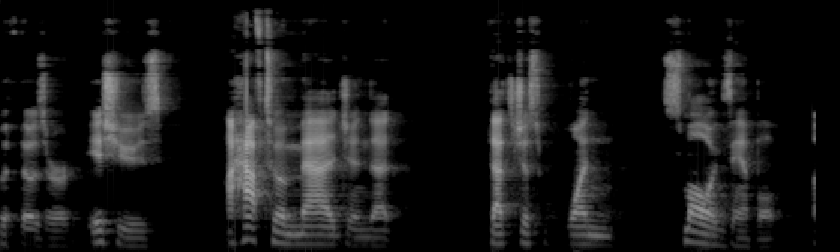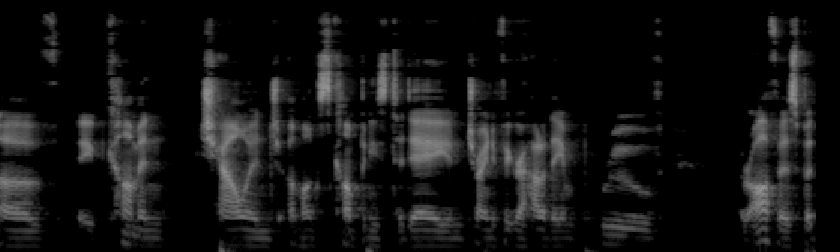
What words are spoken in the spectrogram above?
if those are issues? I have to imagine that that's just one small example of a common challenge amongst companies today and trying to figure out how do they improve their office. But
